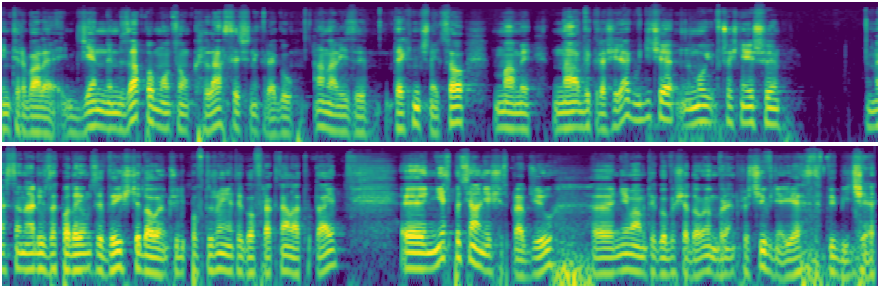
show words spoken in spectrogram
interwale dziennym za pomocą klasycznych reguł analizy technicznej. Co mamy na wykresie? Jak widzicie, mój wcześniejszy scenariusz zakładający wyjście dołem, czyli powtórzenie tego fraktala tutaj, e, niespecjalnie się sprawdził. E, Nie mam tego wyjścia dołem, wręcz przeciwnie, jest wybicie,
